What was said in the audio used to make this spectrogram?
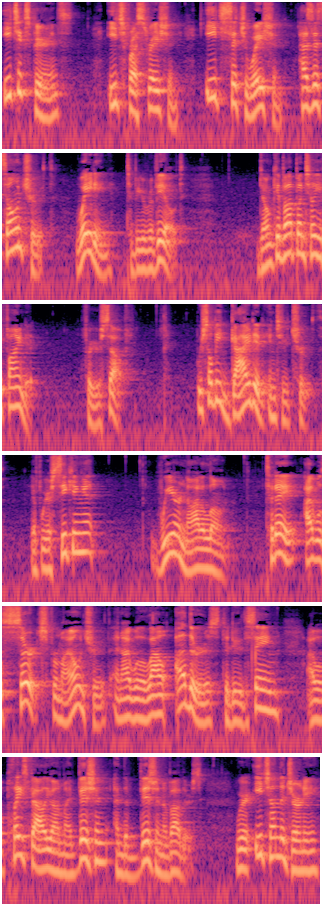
Each experience, each frustration, each situation has its own truth waiting to be revealed. Don't give up until you find it for yourself. We shall be guided into truth. If we are seeking it, we are not alone. Today, I will search for my own truth and I will allow others to do the same. I will place value on my vision and the vision of others. We're each on the journey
